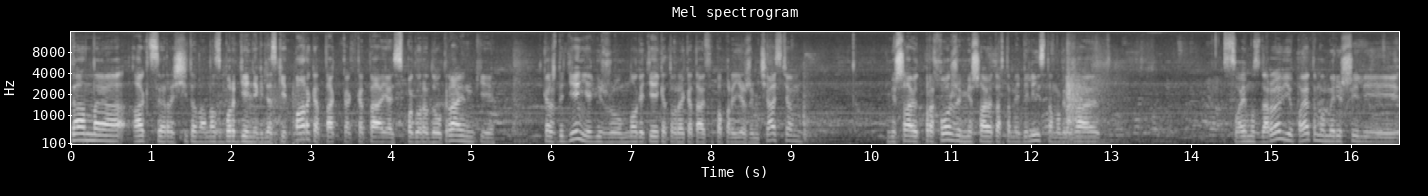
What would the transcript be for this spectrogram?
Данная акция рассчитана на сбор денег для скейт-парка, так как катаясь по городу Украинки, каждый день я вижу много детей, которые катаются по проезжим частям, мешают прохожим, мешают автомобилистам, угрожают своему здоровью, поэтому мы решили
